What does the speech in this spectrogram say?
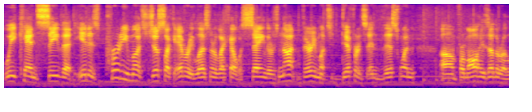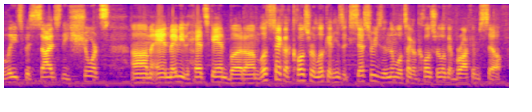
we can see that it is pretty much just like every Lesnar, like I was saying. There's not very much difference in this one um, from all his other elites besides the shorts um, and maybe the head scan, but um, let's take a closer look at his accessories and then we'll take a closer look at Brock himself.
